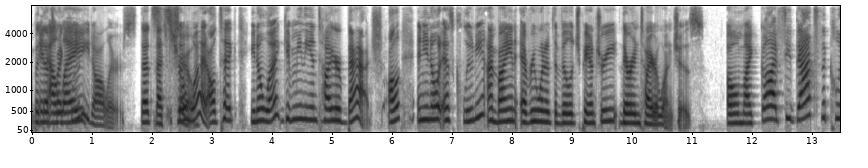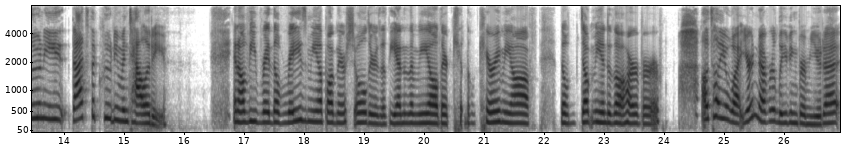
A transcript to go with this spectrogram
But in that's LA, my Clooney dollars. That's That's true. So what? I'll take. You know what? Give me the entire batch. I'll and you know what? As Clooney, I'm buying everyone at the Village Pantry their entire lunches. Oh my God. See, that's the Clooney, that's the Clooney mentality. and I'll be ra- they'll raise me up on their shoulders at the end of the meal. They're ca- they'll carry me off. They'll dump me into the harbor. I'll tell you what, you're never leaving Bermuda.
